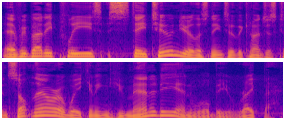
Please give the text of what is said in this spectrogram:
Everybody, please stay tuned. You're listening to the Conscious Consultant Hour, Awakening Humanity, and we'll be right back.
